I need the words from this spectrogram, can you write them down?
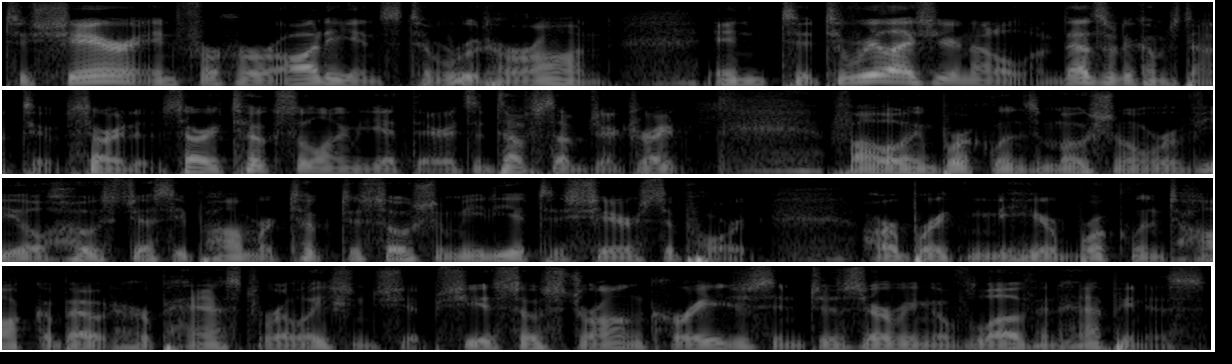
to share and for her audience to root her on and to, to realize you're not alone. That's what it comes down to. Sorry, to, sorry, it took so long to get there. It's a tough subject, right? Following Brooklyn's emotional reveal, host Jesse Palmer took to social media to share support. Heartbreaking to hear Brooklyn talk about her past relationship. She is so strong, courageous, and deserving of love and happiness.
